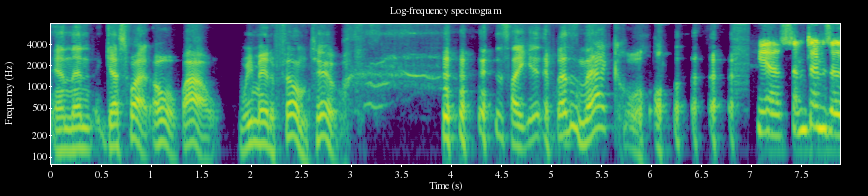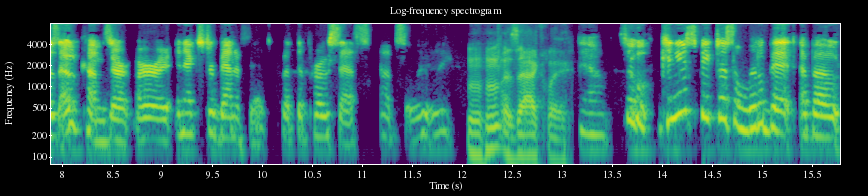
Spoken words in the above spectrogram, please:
And then guess what? Oh wow we made a film too it's like it wasn't that cool. yeah, sometimes those outcomes are, are an extra benefit, but the process, absolutely. Mm-hmm, exactly. Yeah. So, can you speak to us a little bit about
